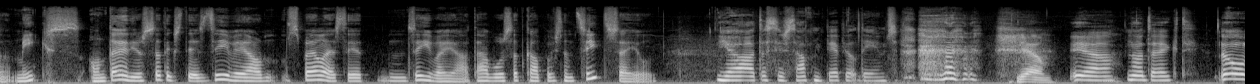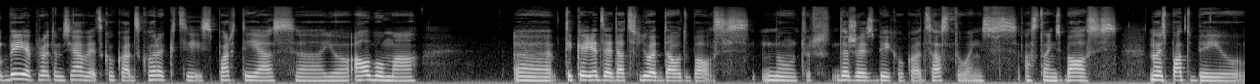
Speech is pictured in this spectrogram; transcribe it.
uh, miks, un tagad jūs satiksieties dzīvajā un spēlēsiet dzīvajā. Tā būs atkal pavisam cita sajūta. Jā, tas ir sapņu piepildījums. Jā. Jā, noteikti. Nu, bija, protams, jāveic kaut kādas korekcijas partijās, jo albumā uh, tika iedziedāts ļoti daudz balsis. Nu, tur dažreiz bija kaut kādas astoņas, astoņas balsis. Nu, es pati biju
